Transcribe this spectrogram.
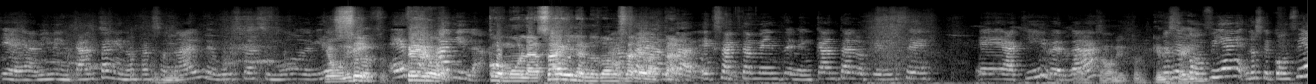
que a mí me encantan en lo personal, me gusta su modo de vida. Qué bonito. Sí, Esta pero águila. como las águilas nos vamos a levantar. Exactamente, me encanta lo que dice eh, aquí, ¿verdad? Está bonito. ¿Qué Los dice que, ahí? confían, los que confían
